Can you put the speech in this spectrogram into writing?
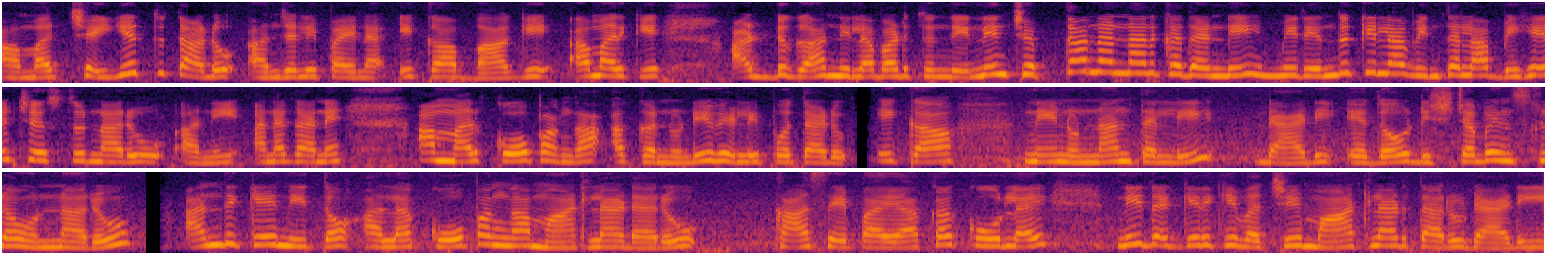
అమర్ చెయ్యెత్తుతాడు. అంజలి పైన ఇక బాగి అమర్కి అడ్డుగా నిలబడుతుంది. నేను చెప్తానన్నాను కదండి మీరు ఎందుకు ఇలా వింతలా బిహేవ్ చేస్తున్నారు? అని అనగానే అమర్ కోపంగా అక్కడి నుండి వెళ్ళిపోతాడు. ఇక నేనున్నాను తల్లి డాడీ ఏదో డిస్టర్బెన్స్లో ఉన్నారు. అందుకే నీతో అలా కోపంగా మాట్లాడారు. కాసేపు అయ్యాక కూలై నీ దగ్గరికి వచ్చి మాట్లాడతారు డాడీ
